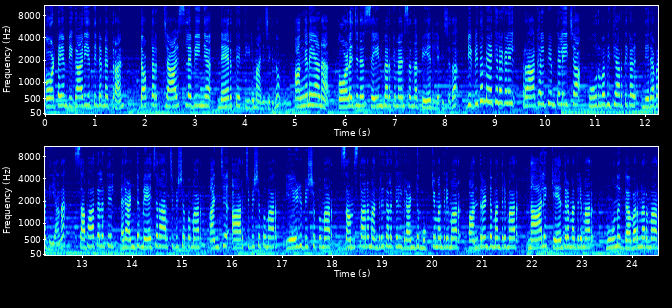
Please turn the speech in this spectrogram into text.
കോട്ടയം വികാരിയത്തിന്റെ മെത്രാൻ ഡോക്ടർ ചാൾസ് ലവീഞ്ഞ് നേരത്തെ തീരുമാനിച്ചിരുന്നു. അങ്ങനെയാണ് കോളേജിന് സെയിന്റ് ബർക്ക്മാൻസ് എന്ന പേര് ലഭിച്ചത്. വിവിധ മേഖലകളിൽ പ്രാഗൽഭ്യം തെളിയിച്ച പൂർവ വിദ്യാർത്ഥികൾ നിരവധിയാണ്. സഭാതലത്തിൽ രണ്ട് മേജർ ആർച്ച് ബിഷപ്പുമാർ അഞ്ച് ആർച്ച് ബിഷപ്പുമാർ ഏഴ് ബിഷപ്പുമാർ സംസ്ഥാന മന്ത്രിതലത്തിൽ രണ്ട് മുഖ്യമന്ത്രിമാർ പന്ത്രണ്ട് മന്ത്രിമാർ നാല് കേന്ദ്രമന്ത്രിമാർ മൂന്ന് ഗവർണർമാർ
